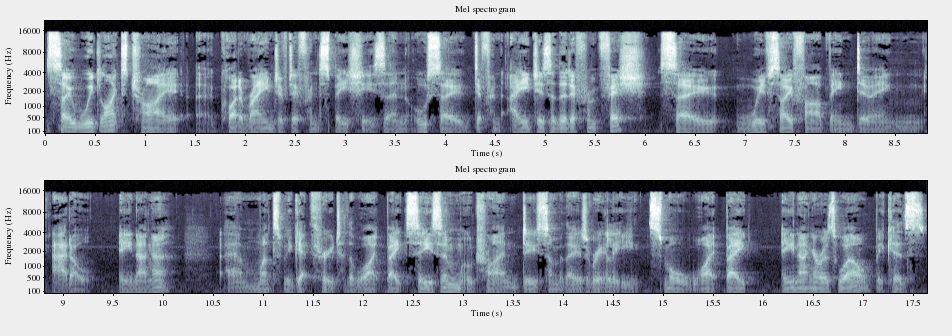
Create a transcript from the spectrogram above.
So we'd like to try uh, quite a range of different species and also different ages of the different fish. So we've so far been doing adult inanga. Um, once we get through to the whitebait season, we'll try and do some of those really small whitebait inanga as well, because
